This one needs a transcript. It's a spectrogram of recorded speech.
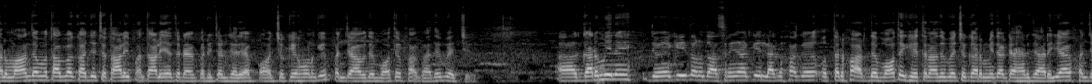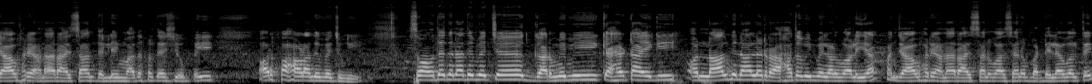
ਅਨੁਮਾਨ ਦੇ ਮੁਤਾਬਕ ਅੱਜ 44 45 ਤੇ ਟੈਂਪਰੇਚਰ ਜਿਹੜਿਆ ਪਹੁੰਚ ਚੁੱਕੇ ਹੋਣਗੇ ਪੰਜਾਬ ਦੇ ਬਹੁਤੇ ਭਾਗਾਂ ਦੇ ਵਿੱਚ। ਗਰਮੀ ਨੇ, ਜਿਵੇਂ ਕਿ ਤੁਹਾਨੂੰ ਦੱਸ ਰਹੇ ਹਾਂ ਕਿ ਲਗਭਗ ਉੱਤਰ ਭਾਰਤ ਦੇ ਬਹੁਤੇ ਖੇਤਰਾਂ ਦੇ ਵਿੱਚ ਗਰਮੀ ਦਾ ਕਹਿਰ ਜਾਰੀ ਹੈ ਪੰਜਾਬ, ਹਰਿਆਣਾ, ਰਾਜਸਥਾਨ, ਦਿੱਲੀ, ਮੱਧ ਪ੍ਰਦੇਸ਼ ਯੂਪੀ ਔਰ ਪਹਾੜਾਂ ਦੇ ਵਿੱਚ ਵੀ। ਸੋ ਆਉਂਦੇ ਦਿਨਾਂ ਦੇ ਵਿੱਚ ਗਰਮੀ ਵੀ ਕਹਿਰ ਢਾਏਗੀ ਔਰ ਨਾਲ ਦੇ ਨਾਲ ਰਾਹਤ ਵੀ ਮਿਲਣ ਵਾਲੀ ਆ ਪੰਜਾਬ, ਹਰਿਆਣਾ, ਰਾਜਸਥਾਨ ਵਾਸੀਆਂ ਨੂੰ ਵੱਡੇ ਲੈਵਲ ਤੇ,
